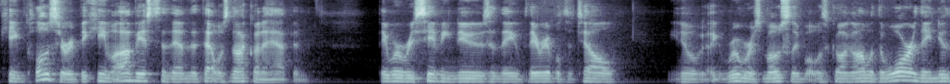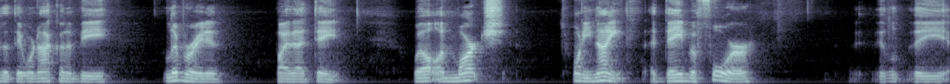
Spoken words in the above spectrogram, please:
came closer, it became obvious to them that that was not going to happen. They were receiving news and they, they were able to tell, you know, like rumors mostly what was going on with the war. They knew that they were not going to be liberated by that date. Well, on March 29th, a day before the, the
